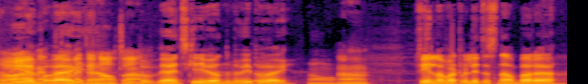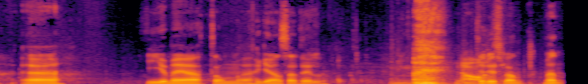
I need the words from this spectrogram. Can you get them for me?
Ja, vi är ju vet- på väg. inte NATO vi, på, vi har inte skrivit under men vi är på väg. Ja. Ja. Finland vart väl lite snabbare eh, i och med att de gränsar till, Ja. till Ryssland. Men,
